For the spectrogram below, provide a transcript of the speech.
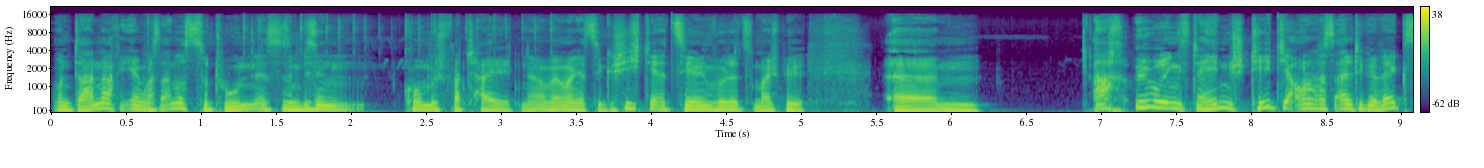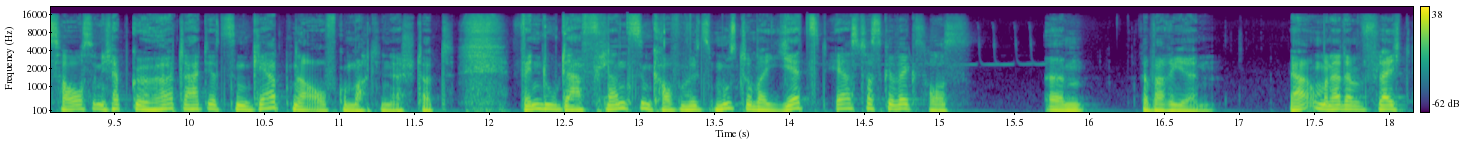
und danach irgendwas anderes zu tun, ist es ein bisschen komisch verteilt. Ne? Wenn man jetzt eine Geschichte erzählen würde, zum Beispiel, ähm, ach, übrigens, da hinten steht ja auch noch das alte Gewächshaus und ich habe gehört, da hat jetzt ein Gärtner aufgemacht in der Stadt. Wenn du da Pflanzen kaufen willst, musst du aber jetzt erst das Gewächshaus ähm, reparieren. Ja, und man hat dann vielleicht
